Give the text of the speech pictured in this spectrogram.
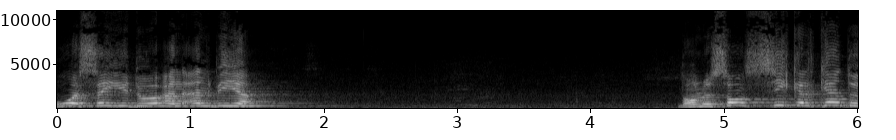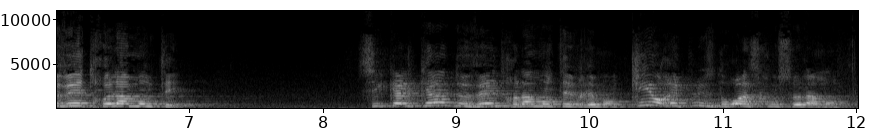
هو سيد الأنبياء Dans le sens, si quelqu'un devait être lamenté, si quelqu'un devait être lamenté vraiment, qui aurait plus droit à ce qu'on se lamente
